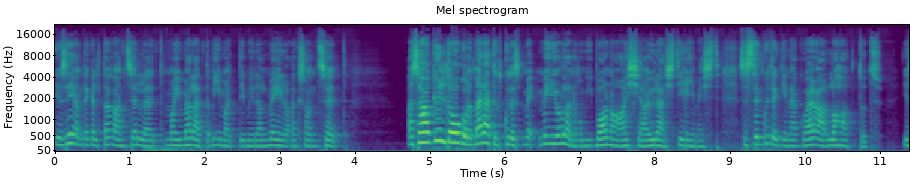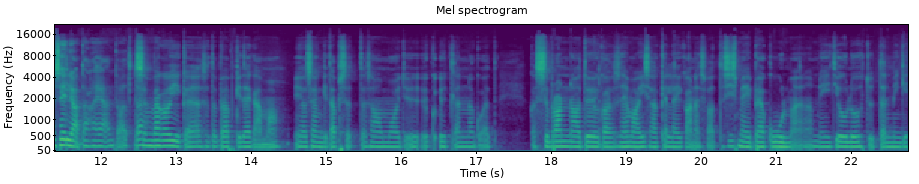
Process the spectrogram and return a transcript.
ja see on tegelikult tagant selle, et ma ei mäleta viimati, millal meil oleks olnud see, et aga sa küll tookord mäletad, kuidas me, meil ei ole nagu mingi vana asja üles tirimist, sest see on kuidagi nagu ära lahatud ja selja taha jäänud, vaata. see on väga õige ja seda peabki tegema. Ja see ongi täpselt samamoodi ütlen nagu, et kas sõbranna, töökaaslase, ema, isa, kelle iganes, vaata, siis me ei pea kuulma enam neid jõuluõhtutel mingi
